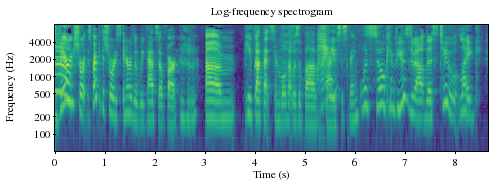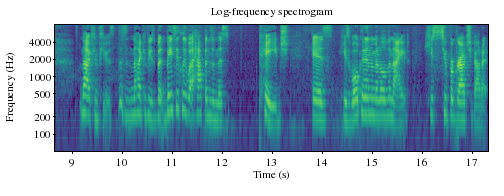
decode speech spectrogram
It's very short. This might be the shortest interlude we've had so far. Um, he's got that symbol that was above Thaddeus's thing. was so confused about this too. Like, not confused. This is not confused, but basically, what happens in this page is he's woken in the middle of the night. He's super grouchy about it.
